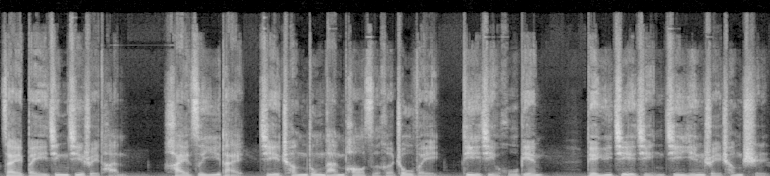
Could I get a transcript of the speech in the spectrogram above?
在北京积水潭、海子一带及城东南炮子河周围，地近湖边，便于借景及引水城池，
